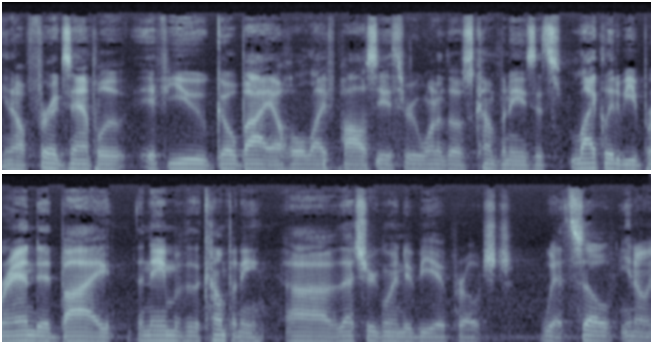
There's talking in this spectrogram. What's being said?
you know, for example, if you go buy a whole life policy through one of those companies, it's likely to be branded by the name of the company uh, that you're going to be approached with. So, you know,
